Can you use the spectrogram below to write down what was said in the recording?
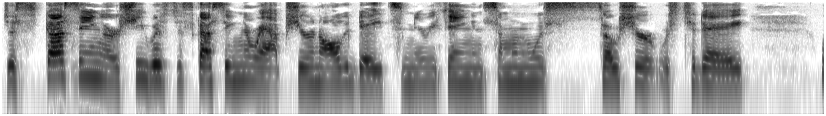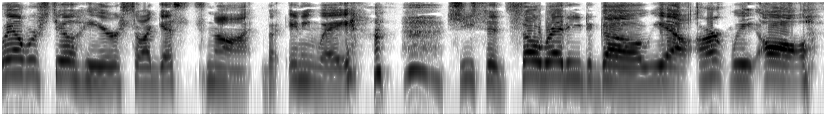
discussing, or she was discussing the rapture and all the dates and everything, and someone was so sure it was today. Well, we're still here, so I guess it's not. But anyway, she said, so ready to go. Yeah, aren't we all?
